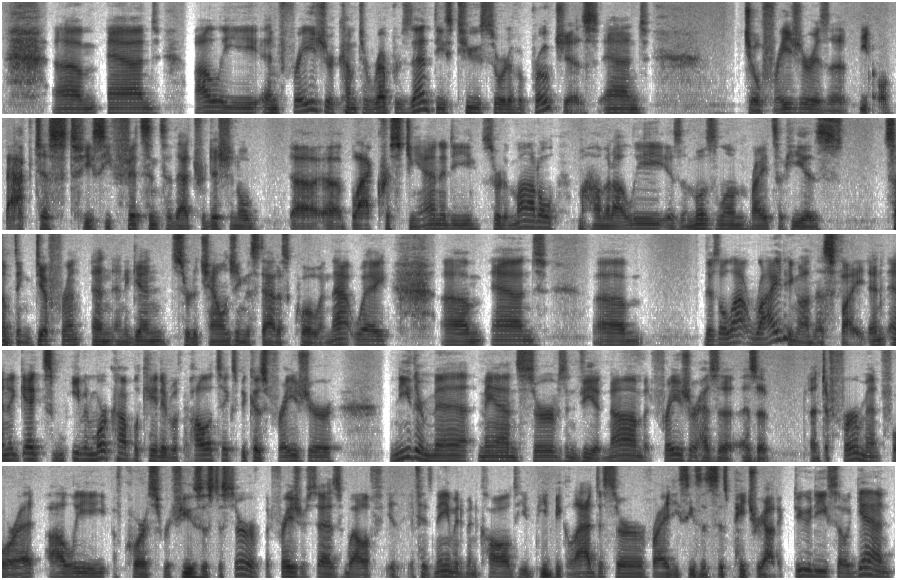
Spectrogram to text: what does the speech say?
Um, and Ali and Frazier come to represent these two sort of approaches. And Joe Frazier is a you know a Baptist. He, he fits into that traditional uh, uh, black Christianity sort of model. Muhammad Ali is a Muslim, right? So he is something different and and again sort of challenging the status quo in that way um, and um, there's a lot riding on this fight and and it gets even more complicated with politics because Frazier neither man, man serves in Vietnam but Frazier has a has a a deferment for it. Ali, of course, refuses to serve, but Frazier says, well, if, if his name had been called, he'd, he'd be glad to serve, right? He sees this as patriotic duty. So again,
